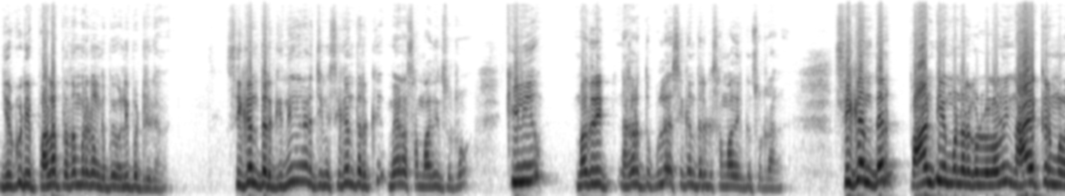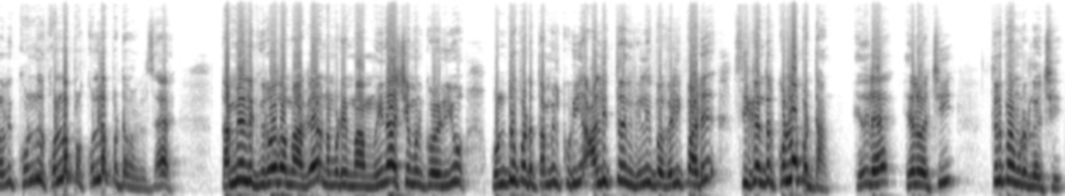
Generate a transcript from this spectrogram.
இங்க இருக்கக்கூடிய பல பிரதமர்கள் அங்கே போய் வழிபட்டிருக்காங்க. சிகந்தருக்கு நீங்க நினைச்சீங்க சிகந்தருக்கு மேலே சமாதின்னு சொல்றோம். கீழேயும் மதுரை நகரத்துக்குள்ள சிகந்தருக்கு சமாதி இருக்குன்னு சொல்றாங்க. சிகந்தர் பாண்டிய மன்னர்களும் நாயக்கர் மன்னர்களும் கொல்ல கொல்லப்ப கொல்லப்பட்டவர்கள் சார். தமிழுக்கு விரோதமாக நம்முடைய ம- மீனாட்சி அம்மன் கோயிலையும் ஒன்றுபட்ட தமிழ் குடியும் அழித்ததன் வெளிப்ப வெளிப்பாடு சிகந்தர் கொல்லப்பட்டான். இதில் இதில் வச்சு? திருப்பரங்குன்றத்தில் வச்சு.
